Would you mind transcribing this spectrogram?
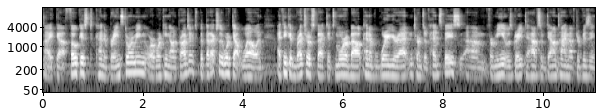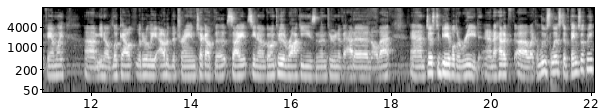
like uh, focused kind of brainstorming or working on projects, but that actually worked out well. And I think in retrospect, it's more about kind of where you're at in terms of headspace. Um, for me, it was great to have some downtime after visiting family. Um, you know, look out literally out of the train, check out the sights, you know, going through the Rockies and then through Nevada and all that and just to be able to read. And I had a, uh, like a loose list of things with me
